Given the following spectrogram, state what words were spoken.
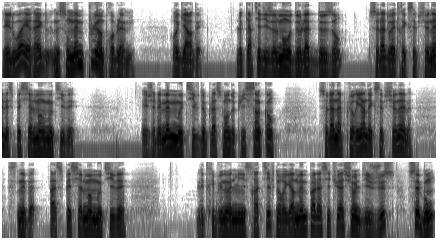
les lois et règles ne sont même plus un problème. Regardez. Le quartier d'isolement au-delà de deux ans, cela doit être exceptionnel et spécialement motivé. Et j'ai les mêmes motifs de placement depuis cinq ans. Cela n'a plus rien d'exceptionnel ce n'est pa- pas spécialement motivé. Les tribunaux administratifs ne regardent même pas la situation, ils disent juste c'est bon,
